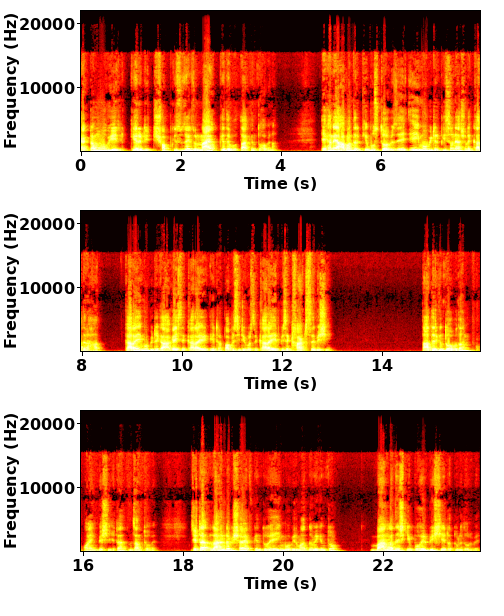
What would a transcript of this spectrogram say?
একটা মুভির ক্রেডিট সবকিছু যে একজন নায়ককে দেব তা কিন্তু হবে না। এখানে আমাদেরকে বুঝতে হবে যে এই মুভিটার পিছনে আসলে কাদের হাত? কারা এই মুভিটাকে আগাইছে? কারা এ- এটার পাবলিসিটি করছে? কারা এর পিছে খাটছে বেশি? তাদের কিন্তু অবদান অনেক বেশি, এটা জানতে হবে। যেটা রায়ন রবি সাহেব কিন্তু এই মুভির মাধ্যমে কিন্তু বাংলাদেশকে বহির্বিশ্বে এটা তুলে ধরবে।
